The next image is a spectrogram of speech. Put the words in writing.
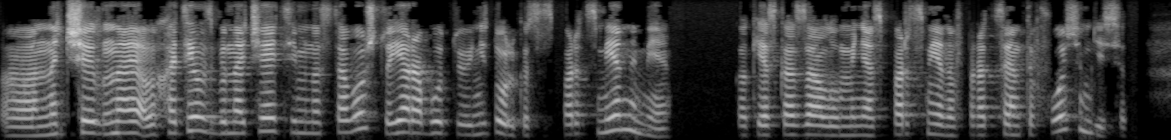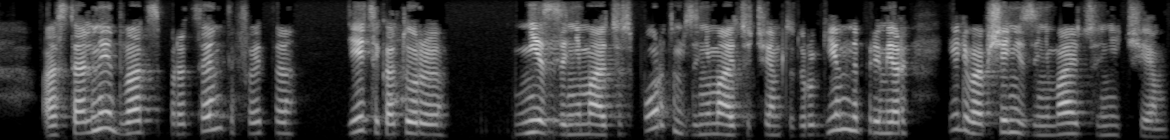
Э, хотелось бы начать именно с того, что я работаю не только со спортсменами, как я сказала, у меня спортсменов процентов 80, а остальные 20 процентов это дети, которые не занимаются спортом, занимаются чем-то другим, например, или вообще не занимаются ничем.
